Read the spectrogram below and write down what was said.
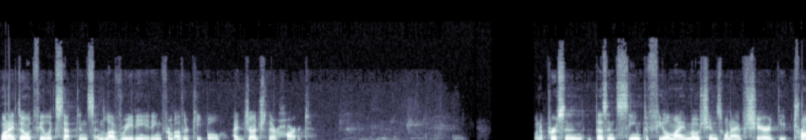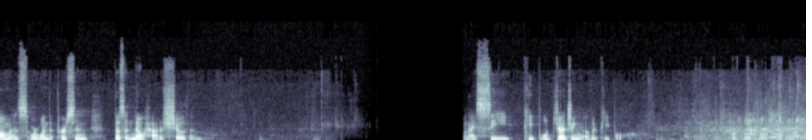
When I don't feel acceptance and love radiating from other people, I judge their heart. When a person doesn't seem to feel my emotions when I've shared deep traumas or when the person doesn't know how to show them. When I see people judging other people.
